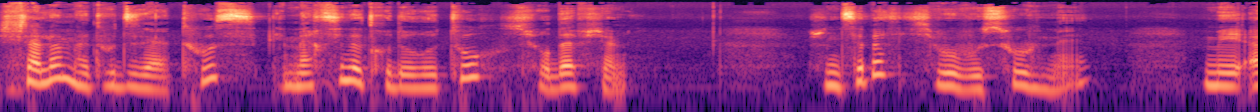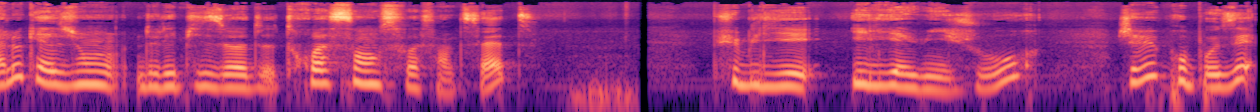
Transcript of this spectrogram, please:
Shalom à toutes et à tous et merci d'être de retour sur Dafyomi. Je ne sais pas si vous vous souvenez, mais à l'occasion de l'épisode 367, publié il y a 8 jours, j'avais proposé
